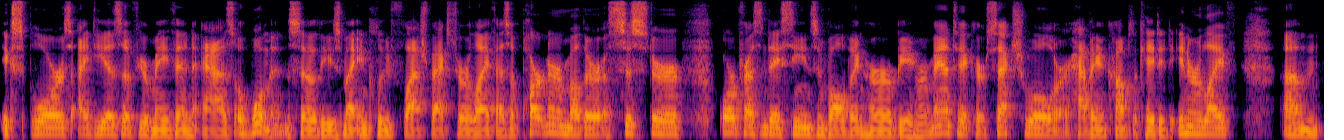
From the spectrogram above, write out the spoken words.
explores ideas of your Maven as a woman. So these might include flashbacks to her life as a partner, mother, a sister, or present day scenes involving her being romantic or sexual or having a complicated inner life. Um,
